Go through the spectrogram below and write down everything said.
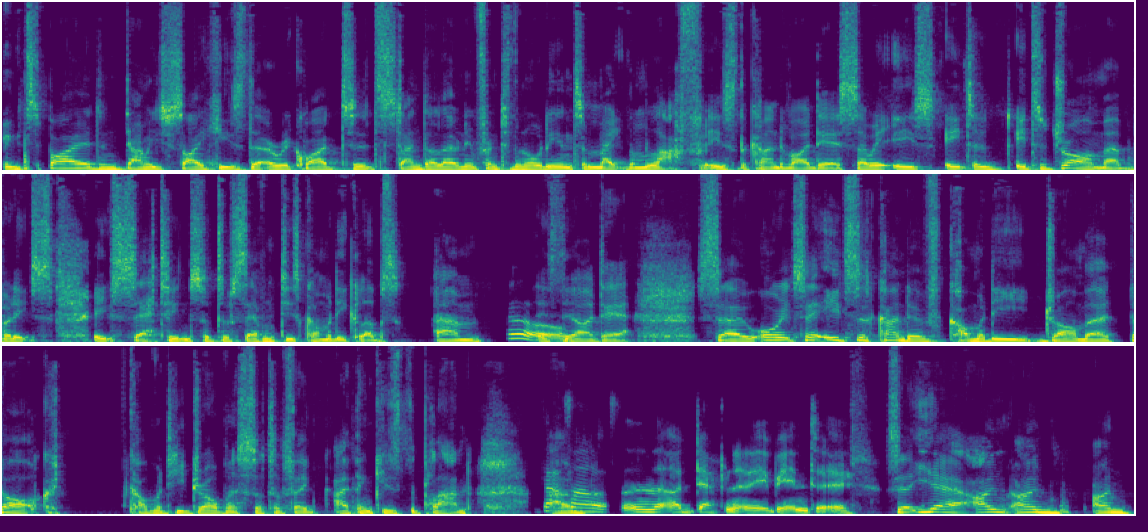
inspired and damaged psyches that are required to stand alone in front of an audience and make them laugh. Is the kind of idea. So it is it's a it's a drama, but it's it's set in sort of seventies comedy clubs. Um, oh. Is the idea. So or it's a it's a kind of comedy drama, dark comedy drama sort of thing. I think is the plan. That um, sounds something that I'd definitely be into. So yeah, I'm I'm I'm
